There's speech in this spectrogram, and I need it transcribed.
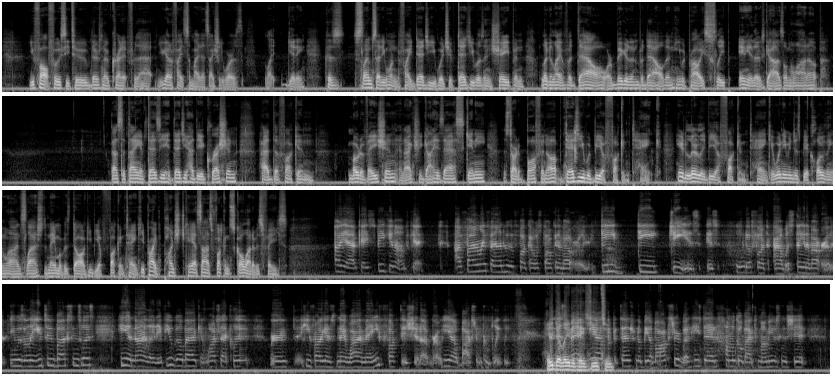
You fought Fousey too. There's no credit for that. You got to fight somebody that's actually worth, like, getting. Because Slim said he wanted to fight Deji, which if Deji was in shape and looking like Vidal or bigger than Vidal, then he would probably sleep any of those guys on the lineup. That's the thing. If Deji Deji had the aggression, had the fucking motivation, and actually got his ass skinny and started buffing up, Deji would be a fucking tank. He'd literally be a fucking tank. It wouldn't even just be a clothing line slash the name of his dog. He'd be a fucking tank. He'd probably punch KSI's fucking skull out of his face. Oh yeah, okay. Speaking of, okay, I finally found who the fuck I was talking about earlier. DDG is is who the fuck I was thinking about earlier. He was on the YouTube boxings list. He annihilated. If you go back and watch that clip where he fought against Nate Wyatt, man, he fucked this shit up, bro. He outboxed him completely. He And deleted man, his he has the YouTube. potential to be a boxer, but he said, "I'm gonna go back to my music and shit."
